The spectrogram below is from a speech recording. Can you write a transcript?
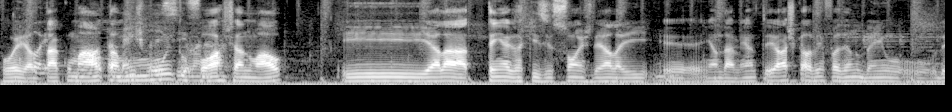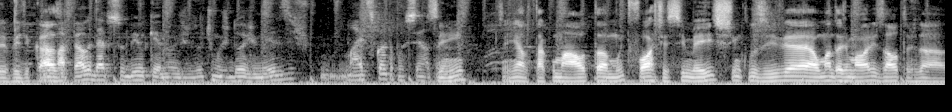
Foi, ela está com uma Uma alta alta muito né? forte anual. e ela tem as aquisições dela aí eh, em andamento e eu acho que ela vem fazendo bem o, o dever de O casa. papel deve subir o quê? Nos últimos dois meses, mais de 50%. né? Sim, sim, ela está com uma alta muito forte esse mês, inclusive é uma das maiores altas da,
